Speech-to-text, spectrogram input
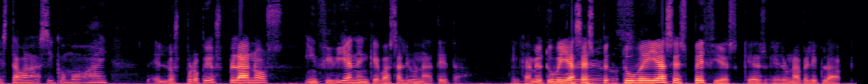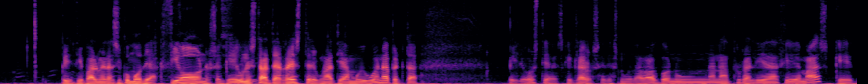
estaban así como, ay, en los propios planos incidían en que va a salir una teta. En cambio, tú veías, tú veías especies, que era una película principalmente así como de acción, no sé qué, un extraterrestre, una tía muy buena, pero. Pero hostia, es que claro, se desnudaba con una naturalidad y demás que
